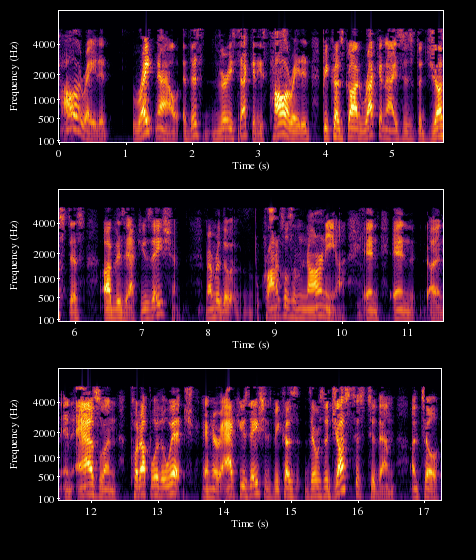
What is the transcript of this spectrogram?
tolerated right now, at this very second, he's tolerated because God recognizes the justice of his accusation. Remember the Chronicles of Narnia and, and, and, and Aslan put up with a witch and her accusations because there was a justice to them until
